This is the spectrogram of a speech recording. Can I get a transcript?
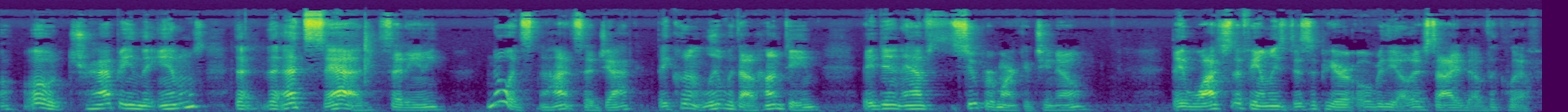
Oh, oh, trapping the animals? That, that's sad, said Annie. No, it's not, said Jack. They couldn't live without hunting. They didn't have supermarkets, you know. They watched the families disappear over the other side of the cliff.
